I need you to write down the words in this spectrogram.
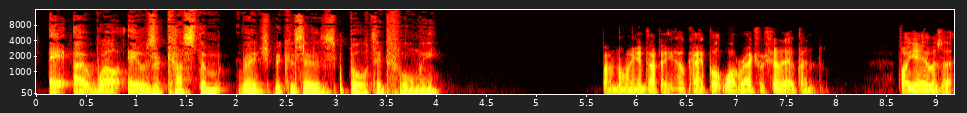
it, uh, well, it was a custom Reg because it was boughted for me. by mummy and daddy. Okay, but what reg should it have been? What year was it?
